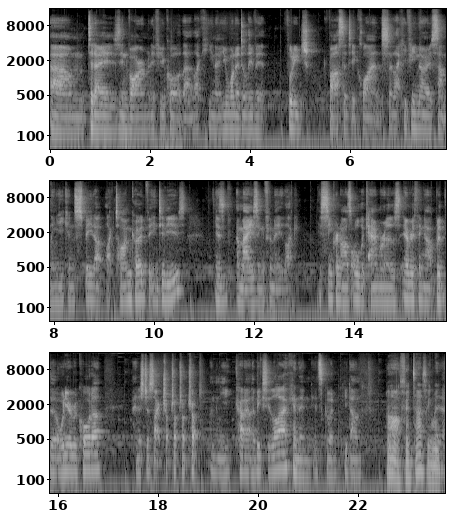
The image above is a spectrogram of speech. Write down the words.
um, today's environment, if you call it that. Like you know, you want to deliver footage faster to your clients. So like if you know something, you can speed up like time code for interviews is amazing for me. Like you synchronize all the cameras, everything up with the audio recorder, and it's just like chop, chop, chop, chop, and then you cut out the bits you like, and then it's good. You're done. oh fantastic man Yeah.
